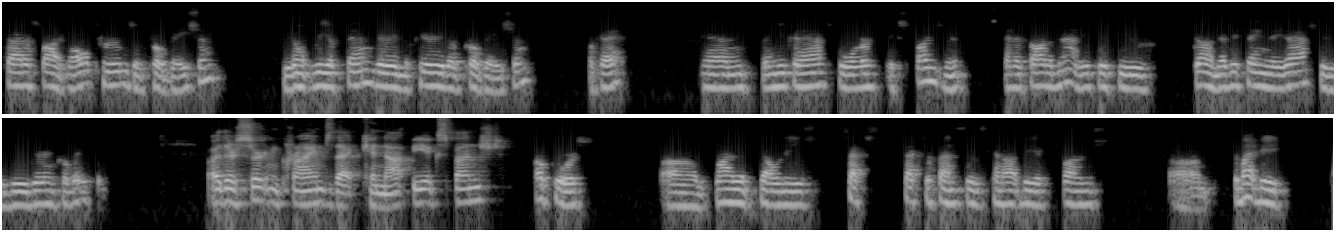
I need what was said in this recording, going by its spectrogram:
satisfy all terms of probation. You don't reoffend during the period of probation, okay? And then you can ask for expungement, and it's automatic if you've done everything they've asked you to do during probation. Are there certain crimes that cannot be expunged? Of course, uh, violent felonies, sex sex offenses cannot be expunged. Um, there might be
